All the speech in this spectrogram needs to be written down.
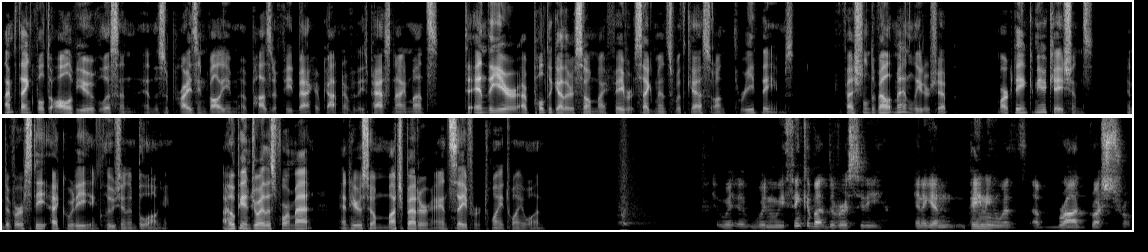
I'm thankful to all of you who have listened and the surprising volume of positive feedback I've gotten over these past nine months. To end the year, I've pulled together some of my favorite segments with guests on three themes professional development and leadership, marketing and communications, and diversity, equity, inclusion, and belonging. I hope you enjoy this format, and here's to a much better and safer 2021 when we think about diversity, and again, painting with a broad brushstroke,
